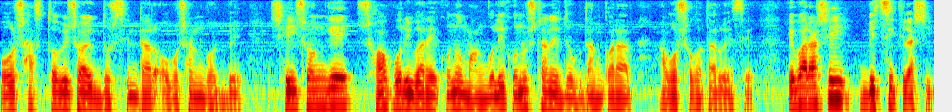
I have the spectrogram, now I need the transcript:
ও স্বাস্থ্য বিষয়ক দুশ্চিন্তার অবসান ঘটবে। সেই সঙ্গে সপরিবারে কোনো মাঙ্গলিক অনুষ্ঠানে যোগদান করার আবশ্যকতা রয়েছে। এবার আসি বৃশ্চিক রাশি।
